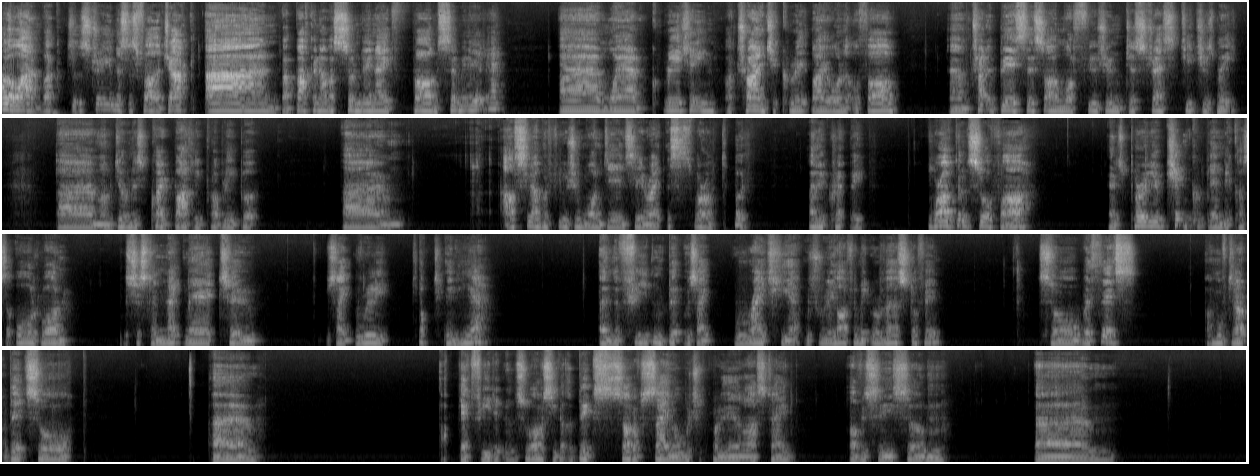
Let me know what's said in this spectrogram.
Hello and welcome to the stream. This is Father Jack and we're back on our Sunday night farm simulator um, where I'm creating or trying to create my own little farm. I'm trying to base this on what Fusion Distress teaches me. Um, I'm doing this quite badly probably but um, I'll sit down with Fusion one day and say right this is what I've done. I did correctly. What I've done so far is put a new chicken coop in because the old one was just a nightmare to, it's like really tucked in here. And the feeding bit was like right here. It was really hard for me to reverse stuff in. So with this, I moved it out a bit so um, I get feed it. And so obviously got the big sort of silo, which was probably there the last time. Obviously some um,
